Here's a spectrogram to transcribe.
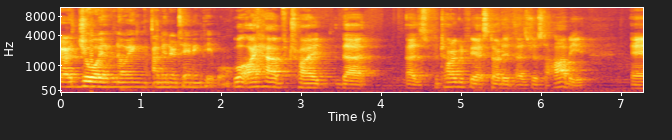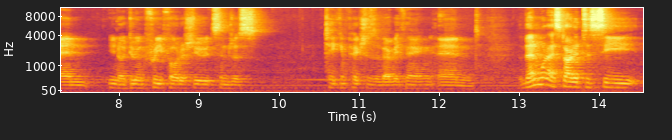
uh, joy of knowing I'm entertaining people. Well, I have tried that as photography. I started as just a hobby, and you know, doing free photo shoots and just taking pictures of everything. And then when I started to see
